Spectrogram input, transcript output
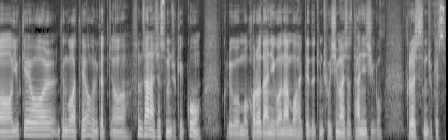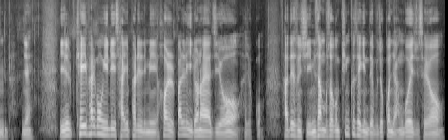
어, 6개월 된 것 같아요. 그러니까, 어, 순산하셨으면 좋겠고, 그리고 뭐 걸어 다니거나 뭐 할 때도 좀 조심하셔서 다니시고, 그러셨으면 좋겠습니다. 예. 1 K80124281님이 헐 빨리 일어나야지요 하셨고 하대순 씨 임산부석은 핑크색인데 무조건 양보해 주세요.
